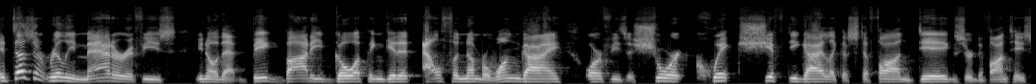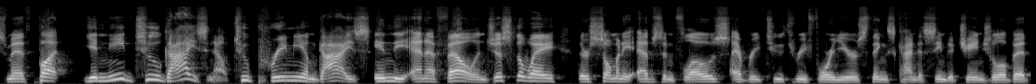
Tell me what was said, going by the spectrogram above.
it doesn't really matter if he's, you know, that big bodied, go up and get it alpha number one guy, or if he's a short, quick, shifty guy like a Stefon Diggs or DeVonta Smith. But you need two guys now, two premium guys in the NFL. And just the way there's so many ebbs and flows every two, three, four years, things kind of seem to change a little bit.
